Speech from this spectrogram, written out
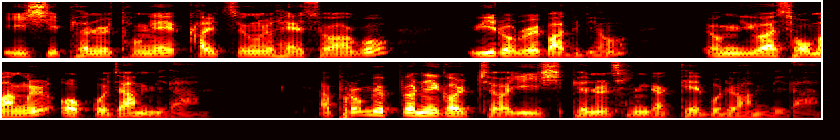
이 시편을 통해 갈증을 해소하고 위로를 받으며 영기와 소망을 얻고자 합니다. 앞으로 몇 번에 걸쳐 이 시편을 생각해 보려 합니다.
